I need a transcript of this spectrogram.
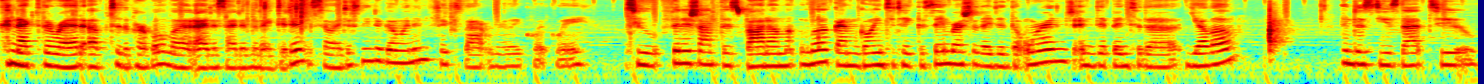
connect the red up to the purple, but I decided that I didn't. So I just need to go in and fix that really quickly. To finish off this bottom look, I'm going to take the same brush that I did the orange and dip into the yellow and just use that to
